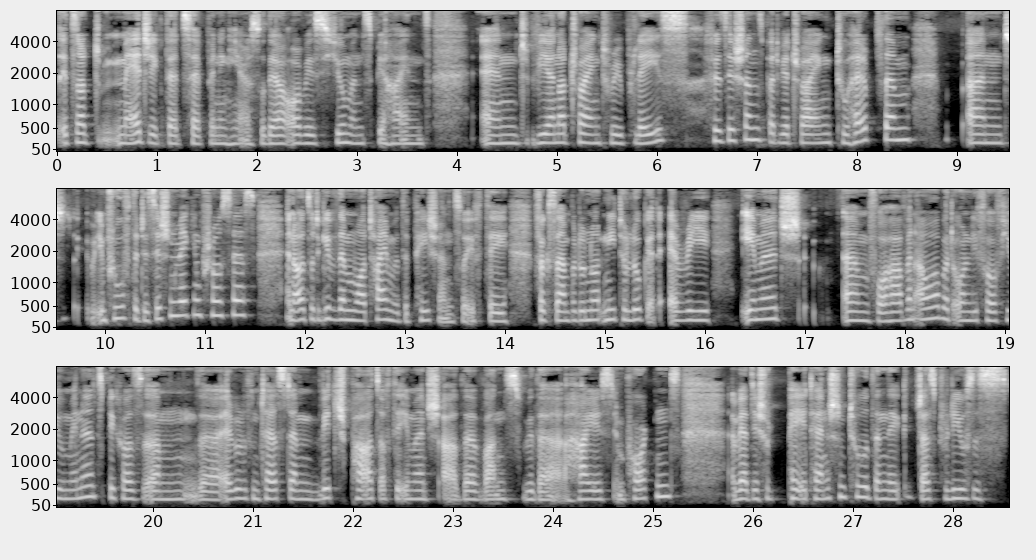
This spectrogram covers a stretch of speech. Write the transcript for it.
it's not magic that's happening here. So there are always humans behind and we are not trying to replace physicians, but we are trying to help them and improve the decision making process and also to give them more time with the patient. So if they, for example, do not need to look at every image um, for half an hour, but only for a few minutes because um, the algorithm tells them which parts of the image are the ones with the highest importance where they should pay attention to, then it just reduces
